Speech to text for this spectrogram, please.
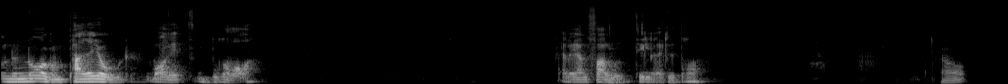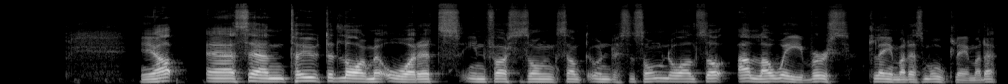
under någon period varit bra. Eller i alla fall tillräckligt bra. Ja. Ja, eh, sen ta ut ett lag med årets inför säsong samt under säsong då alltså. Alla waivers claimade som oclaimade.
